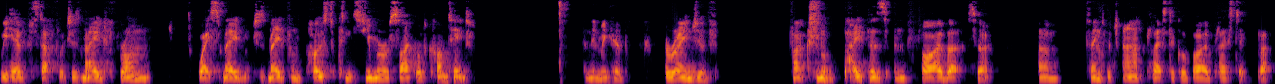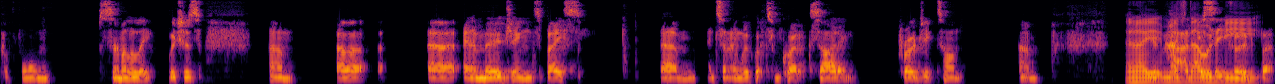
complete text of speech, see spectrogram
we have stuff which is made from waste made, which is made from post consumer recycled content. And then we have a range of functional papers and fiber. So um, things which aren't plastic or bioplastic but perform similarly, which is um, uh, uh, an emerging space um, and something we've got some quite exciting projects on. Um, and I imagine that would seafood, be but,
